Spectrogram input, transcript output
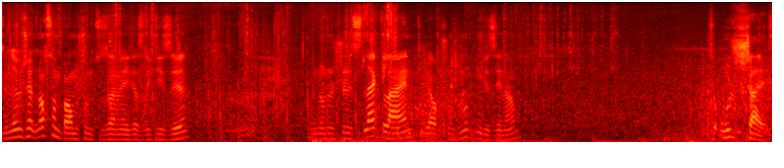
Dann scheint noch so ein zu sein, wenn ich das richtig sehe. Und noch eine schöne Slackline, die wir auch schon von unten gesehen haben. So, oh Scheiß.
